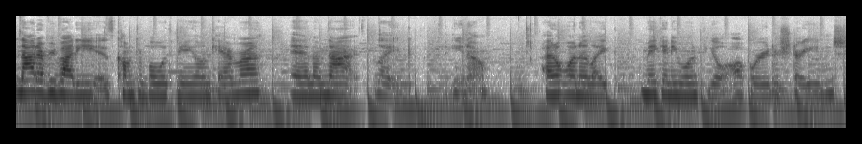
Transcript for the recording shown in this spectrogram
not everybody is comfortable with being on camera and I'm not like, you know, I don't want to like make anyone feel awkward or strange.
